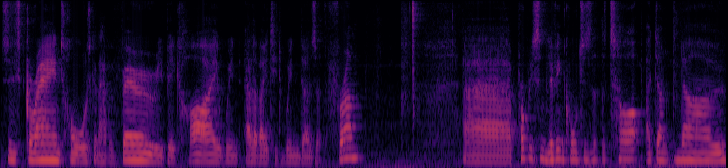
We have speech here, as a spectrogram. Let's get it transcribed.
So this grand hall is going to have a very big high wind elevated windows at the front. Uh, probably some living quarters at the top. I don't know.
